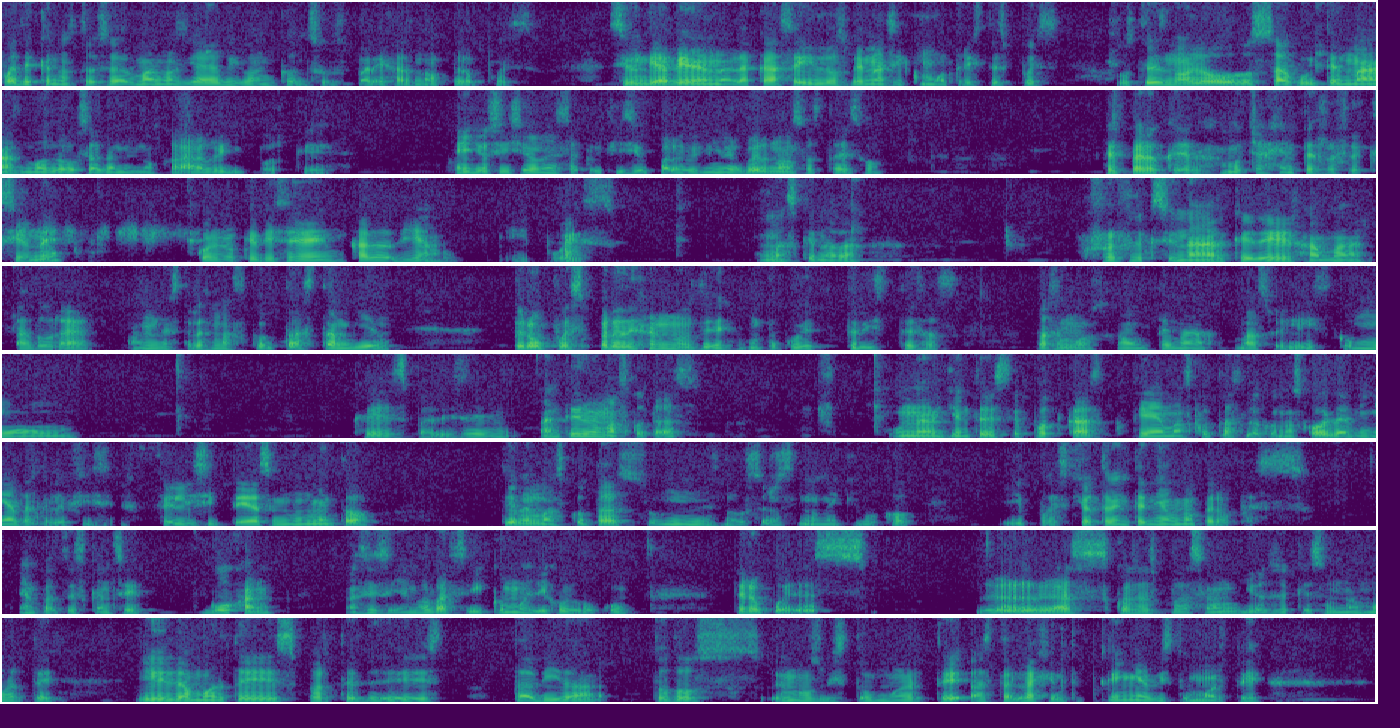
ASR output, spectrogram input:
Puede que nuestros hermanos ya vivan con sus parejas, ¿no? Pero pues si un día vienen a la casa y los ven así como tristes, pues ustedes no los agüiten más, no los hagan enojar y porque ellos hicieron el sacrificio para venir a vernos hasta eso. Espero que mucha gente reflexione con lo que dicen cada día y pues más que nada reflexionar, querer, amar, adorar a nuestras mascotas también. Pero pues para dejarnos de un poco de tristezas, pasemos a un tema más feliz como... ¿Qué les parece? ¿Han tenido mascotas? una oyente de este podcast tiene mascotas, la conozco, la niña a la que le felicité hace un momento. Tiene mascotas, un schnauzer, si no me equivoco. Y pues yo también tenía uno, pero pues en paz descansé. Gohan, así se llamaba, así como el hijo de Goku. Pero pues las cosas pasan, yo sé que es una muerte. Y la muerte es parte de esta vida todos hemos visto muerte, hasta la gente pequeña ha visto muerte.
